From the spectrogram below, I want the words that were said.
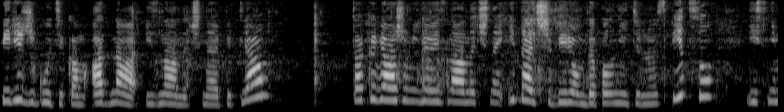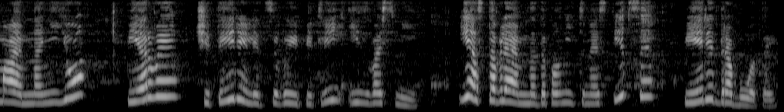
Перед жгутиком одна изнаночная петля, так и вяжем ее изнаночной. И дальше берем дополнительную спицу и снимаем на нее первые 4 лицевые петли из 8. И оставляем на дополнительной спице перед работой.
